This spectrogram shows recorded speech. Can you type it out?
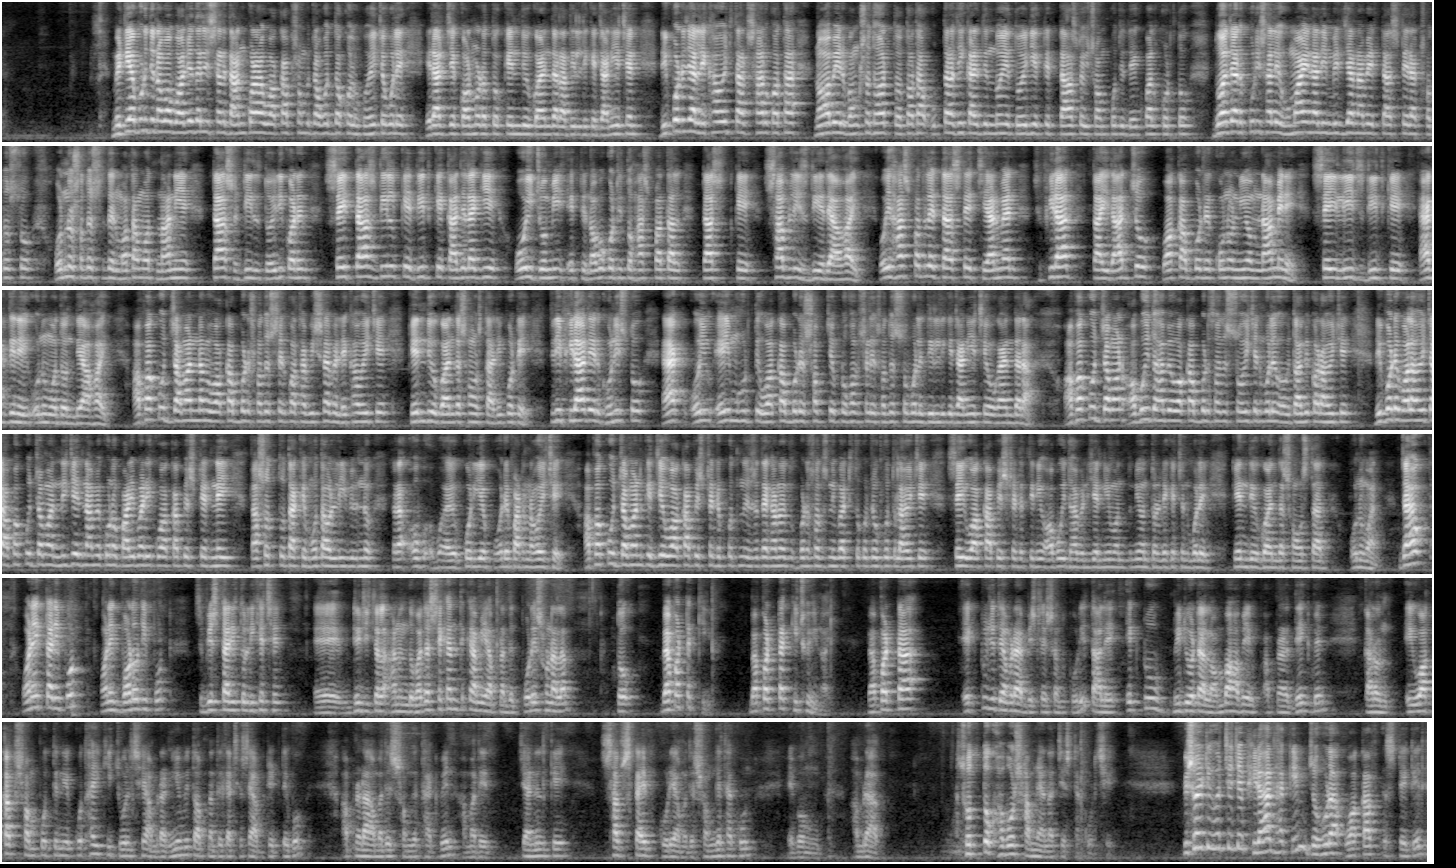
মেটিয়াপুরিতে নবাব ওয়াজেদ আলীর সাথে দান করা ওয়াকাপ সম্পদ জবরদখল হয়েছে বলে এ রাজ্যে কর্মরত কেন্দ্রীয় গোয়েন্দারা দিল্লিকে জানিয়েছেন। রিপোর্টে যা লেখা হয়েছে তার সার কথা, নবাবের বংশধর তথা উত্তরাধিকারীদের নয়ে তৈরি একটি ট্রাস্ট ওই সম্পত্তি দেখভাল করত। দু কুড়ি সালে হুমায়ুন আলী মির্জা নামের ট্রাস্টের এক সদস্য, অন্য সদস্যদের মতামত না নিয়ে ট্রাস্ট ডিল তৈরি করেন। সেই ট্রাস্ট ডিলকে ডিলকে কাজে লাগিয়ে ওই জমি একটি নবগঠিত হাসপাতাল ট্রাস্টকে সাবলিজ দিয়ে দেওয়া হয়। ওই হাসপাতালের ট্রাস্টের চেয়ারম্যান ফিরাদ। তাই রাজ্য ওয়াকাব বোর্ডের কোনো নিয়ম না মেনে সেই লিজ ডিডকে একদিনেই অনুমোদন দেওয়া হয়। আফাকুজ জামান নামে ওয়াকাব বোর্ডের সদস্যের কথা বিশ্রামে লেখা হয়েছে কেন্দ্রীয় গোয়েন্দা সংস্থার রিপোর্টে। তিনি ফিরাদের ঘনিষ্ঠ এক ওই, এই মুহূর্তে ওয়াকাব বোর্ডের সবচেয়ে প্রভাবশালী সদস্য বলে দিল্লিকে জানিয়েছে ও গোয়েন্দারা। আফাকুজ্জামান অবৈধভাবে ওয়াকাব বোর্ডের সদস্য হয়েছেন বলে দাবি করা হয়েছে। রিপোর্টে বলা হয়েছে, আফাকুজ্জামান নিজের নামে কোনো পারিবারিক ওয়াকাপ স্টেট নেই, তা সত্ত্বেও তাকে মোতাল্লি বিভিন্ন তারা করিয়ে পড়ে পাঠানো হয়েছে। আফাকুজ্জামানকে যে ওয়াকাপ স্টেটের প্রতিনিধি দেখানো বোর্ডের সদস্য নির্বাচিত যোগ্য তোলা হয়েছে, সেই ওয়াকাপ স্টেটে তিনি অবৈধভাবে নিজের নিয়ন্ত্রণে রেখেছেন বলে কেন্দ্রীয় গোয়েন্দা সংস্থার অনুমান। যাই হোক, অনেকটা রিপোর্ট, অনেক বড় রিপোর্ট, বিস্তারিত লিখেছে ডিজিটাল আনন্দবাজার। সেখান থেকে আমি আপনাদের পড়ে শোনালাম। তো ব্যাপারটা কি? ব্যাপারটা কিছুই নয়। ব্যাপারটা একটু যদি আমরা বিশ্লেষণ করি, তাহলে একটু ভিডিওটা লম্বা হবে, আপনারা দেখবেন। কারণ এই ওয়াকাপ সম্পত্তি নিয়ে কোথায় কি চলছে, আমরা নিয়মিত আপনাদের কাছে সে আপডেট দেব। আপনারা আমাদের সঙ্গে থাকবেন, আমাদের চ্যানেলকে সাবস্ক্রাইব করে আমাদের সঙ্গে থাকুন এবং আমরা সত্য খবর সামনে আনার চেষ্টা করছি। বিষয়টি হচ্ছে যে ফিরহাদ হাকিম জহুরা ওয়াকাফ স্টেটের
